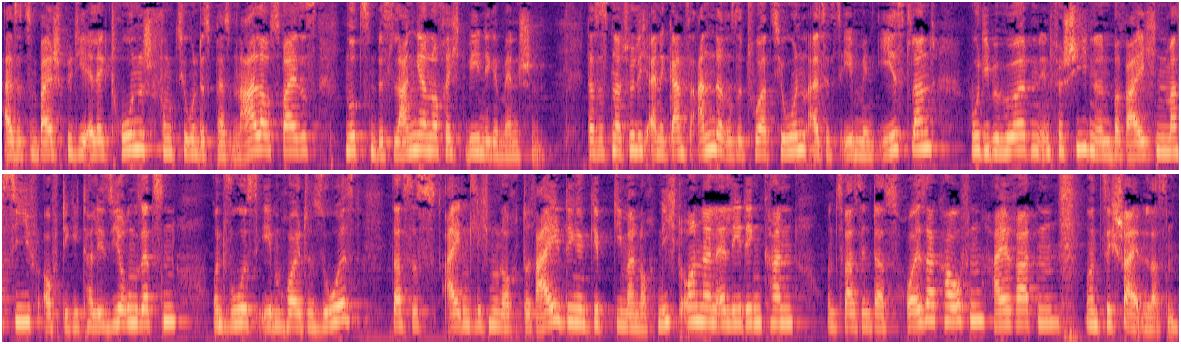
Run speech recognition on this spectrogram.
Also zum Beispiel die elektronische Funktion des Personalausweises nutzen bislang ja noch recht wenige Menschen. Das ist natürlich eine ganz andere Situation als jetzt eben in Estland, wo die Behörden in verschiedenen Bereichen massiv auf Digitalisierung setzen und wo es eben heute so ist, dass es eigentlich nur noch drei Dinge gibt, die man noch nicht online erledigen kann. Und zwar sind das Häuser kaufen, heiraten und sich scheiden lassen.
